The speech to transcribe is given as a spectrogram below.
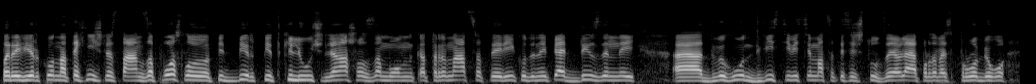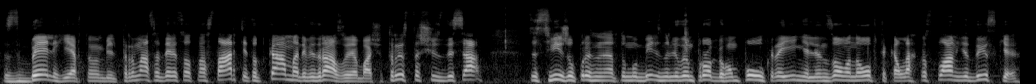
перевірку на технічний стан за послугою підбір під ключ для нашого замовника. 13 рік, 1,5 дизельний е, двигун, 218 тисяч тут. Заявляє продавець пробігу з Бельгії автомобіль. 13 900 на старті. Тут камери відразу я бачу 360. Це свіжо пригнаний автомобіль з нульовим пробігом по Україні, лінзована оптика, легкосплавні диски.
